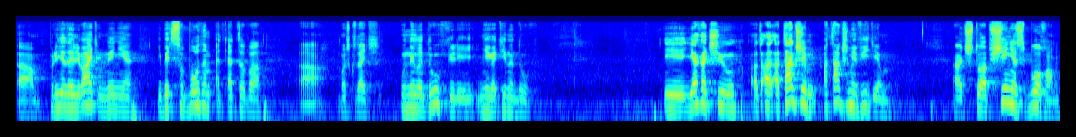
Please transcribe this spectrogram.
а, преодолевать уныние и быть свободным от этого, а, можно сказать, унылый дух или негативный дух. И я хочу, а, а, также, а также мы видим, что общение с Богом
